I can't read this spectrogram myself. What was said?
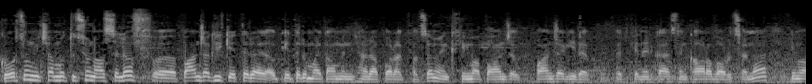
Գործուն միջամտություն ասելով պանջագի կետերը կետերում այդ ամենը հրապարակված է։ Մենք հիմա պանջագիրը պետք է ներկայացնենք կառավարությանը։ Հիմա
